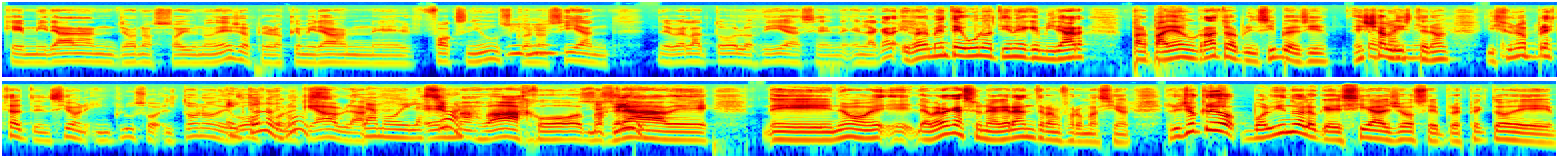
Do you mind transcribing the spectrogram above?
que miraran, yo no soy uno de ellos, pero los que miraban eh, Fox News conocían de verla todos los días en, la cara. Y realmente uno tiene que mirar, parpadear un rato al principio y decir, es Charlize Theron. Y si uno presta atención, incluso el tono de voz con el que habla es más bajo, más grave. Eh, no, eh, la verdad que es una gran transformación. Yo creo, volviendo a lo que decía Joseph respecto de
